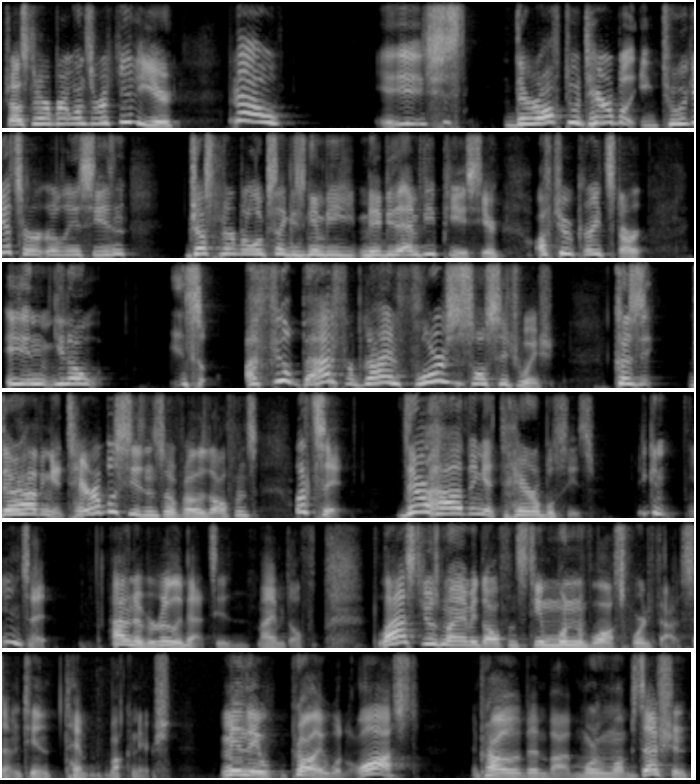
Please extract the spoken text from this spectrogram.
Justin Herbert wins Rookie of the Year. Now, it's just, they're off to a terrible. Tua gets hurt early in the season. Justin Herbert looks like he's going to be maybe the MVP this year. Off to a great start. And, you know, it's I feel bad for Brian Flores, this whole situation, because they're having a terrible season so far, the Dolphins. Let's say it. They're having a terrible season. You can, you can say it. Having a really bad season, Miami Dolphins. Last year's Miami Dolphins team wouldn't have lost 45 17 to Tampa Buccaneers. I mean, they probably would have lost. It probably would have been by more than one possession,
